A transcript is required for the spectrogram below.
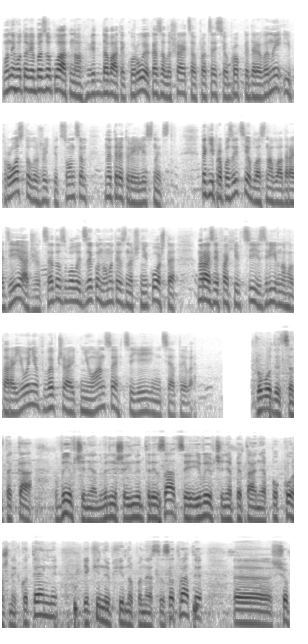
Вони готові безоплатно віддавати кору, яка залишається в процесі обробки деревини і просто лежить під сонцем на території лісництв. Такій пропозиції обласна влада радіє, адже це дозволить зекономити значні кошти. Наразі фахівці з Рівного та районів вивчають нюанси цієї ініціативи. Проводиться така вивчення, верніше інвентаризація і вивчення питання по кожній котельні, які необхідно понести затрати, е, щоб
